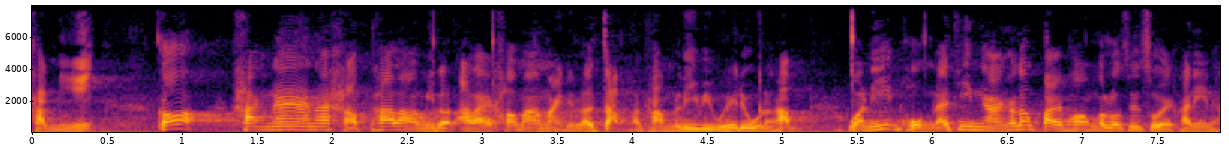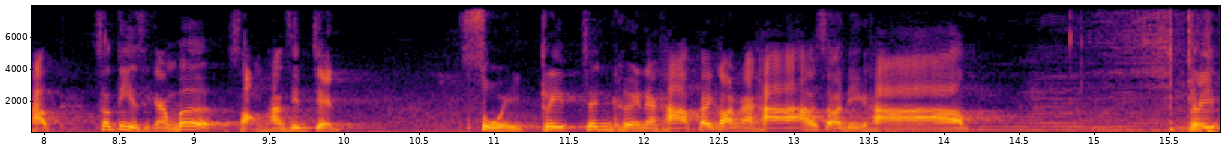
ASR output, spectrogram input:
คันนี้ก็ครั้งหน้านะครับ ถ้าเรามีรถอะไรเข้ามาใหม่เดี๋ยวเราจับมาทำรีวิวให้ดูนะครับ วันนี้ผมและทีมงานก็ต้องไปพร้อมกับรถสวยๆคันนี้นครับสตีสแกมเบอร์2017 สวยกริปเช่นเคยนะครับ ไปก่อนนะครับ สวัสดีครับ กริป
